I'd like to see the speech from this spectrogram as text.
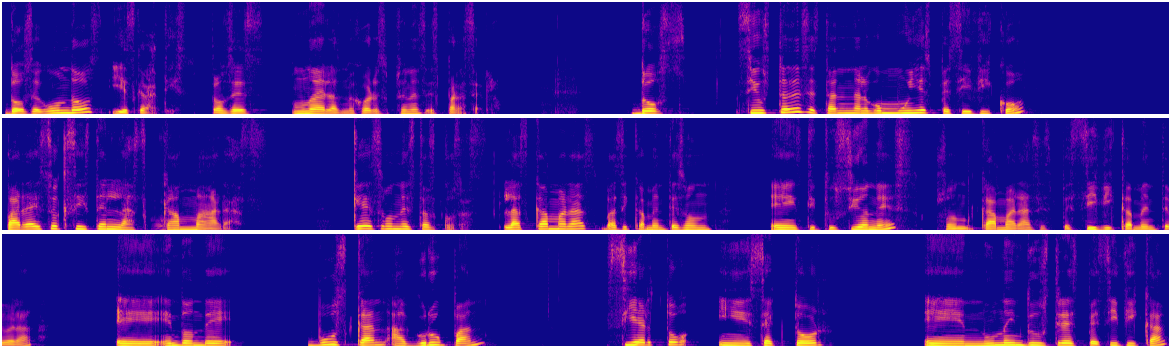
dos segundos y es gratis. Entonces, una de las mejores opciones es para hacerlo. Dos, si ustedes están en algo muy específico, para eso existen las cámaras. ¿Qué son estas cosas? Las cámaras básicamente son eh, instituciones, son cámaras específicamente, ¿verdad? Eh, en donde buscan, agrupan cierto sector en una industria específica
